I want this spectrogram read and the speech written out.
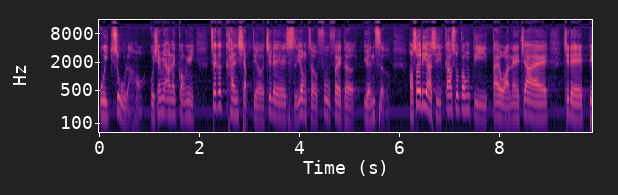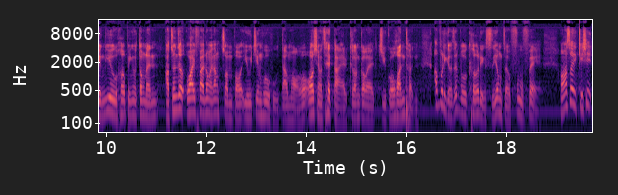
为主啦，吼。为什么安尼讲？因为这个牵涉到这个使用者付费的原则，吼。所以你也是告诉讲，伫台湾的这个这个朋友、好朋友，当然啊，准这 WiFi 拢会当全部由政府负担吼。我我想这大全国的举国欢腾，啊，不离个这无可能使用者付费。哦，所以其实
